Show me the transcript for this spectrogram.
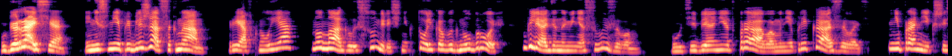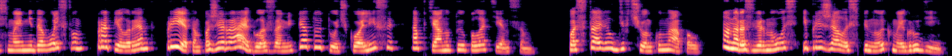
«Убирайся и не смей приближаться к нам!» Рявкнул я, но наглый сумеречник только выгнул бровь, глядя на меня с вызовом. «У тебя нет права мне приказывать!» Не проникшись моим недовольством, пропел Рент, при этом пожирая глазами пятую точку Алисы, обтянутую полотенцем. Поставил девчонку на пол. Она развернулась и прижалась спиной к моей груди.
